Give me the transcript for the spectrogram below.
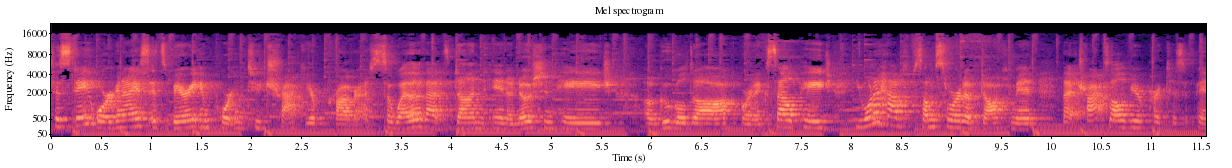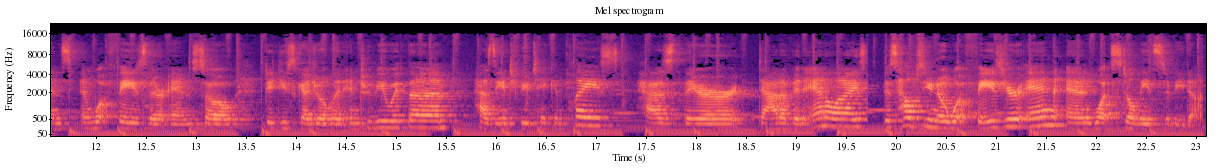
To stay organized, it's very important to track your progress. So whether that's done in a Notion page, a Google Doc or an Excel page. You wanna have some sort of document that tracks all of your participants and what phase they're in. So did you schedule an interview with them? Has the interview taken place? Has their data been analyzed? This helps you know what phase you're in and what still needs to be done.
